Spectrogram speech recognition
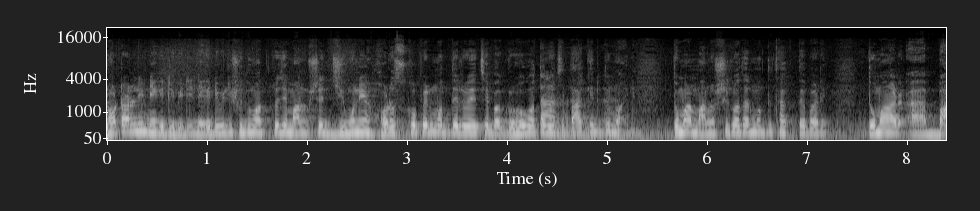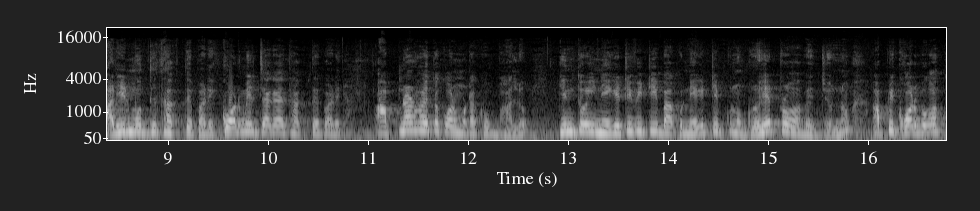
নট অনলি নেগেটিভিটি নেগেটিভিটি শুধুমাত্র যে মানুষের জীবনে হরস্কোপের মধ্যে রয়েছে বা গ্রহগত রয়েছে তা কিন্তু নয়। তোমার মানসিকতার মধ্যে থাকতে পারে তোমার বাড়ির মধ্যে থাকতে পারে কর্মের জায়গায় থাকতে পারে আপনার হয়তো কর্মটা খুব ভালো কিন্তু এই নেগেটিভিটি বা নেগেটিভ কোনো গ্রহের প্রভাবের জন্য আপনি কর্মগত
